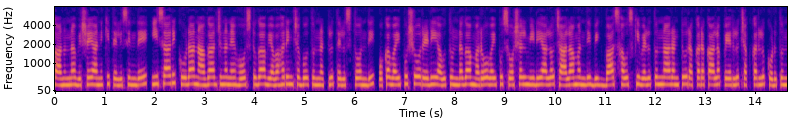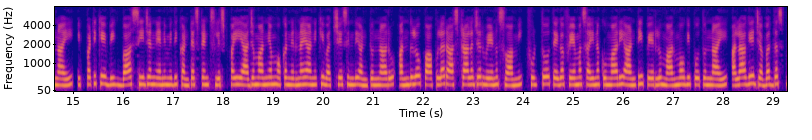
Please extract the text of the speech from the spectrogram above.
కానున్న విషయానికి తెలిసిందే ఈసారి కూడా నాగార్జుననే హోస్ట్గా వ్యవహరించబోతున్నట్లు తెలుస్తోంది. ఒకవైపు షో రెడీ అవుతుండగా మరోవైపు సోషల్ మీడియాలో చాలా మంది బిగ్ బాస్ హౌస్కి వెళుతున్నారంటూ రకరకాల పేర్లు చక్కర్లు కొడుతున్నాయి. ఇప్పటికే బిగ్ బాస్ సీజన్ ఎనిమిది కంటెస్టెంట్స్ లిస్ట్ పై యాజమాన్యం ఒక నిర్ణయానికి వచ్చేసింది అంటున్నారు. అందులో పాపులర్ ఆస్ట్రాలజర్ వేణుస్వామి ఫుడ్తో తెగ ఫేమస్ అయిన కుమారి ఆంటీ పేర్లు మార్మోగిపోతున్నాయి. అలాగే జబర్దస్త్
